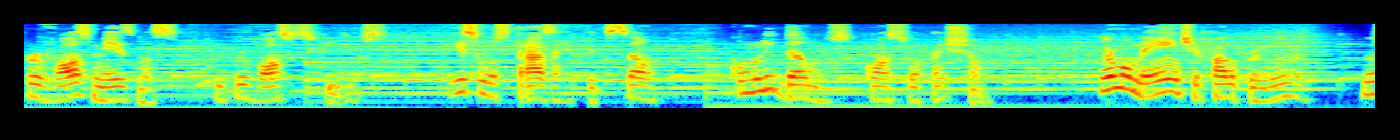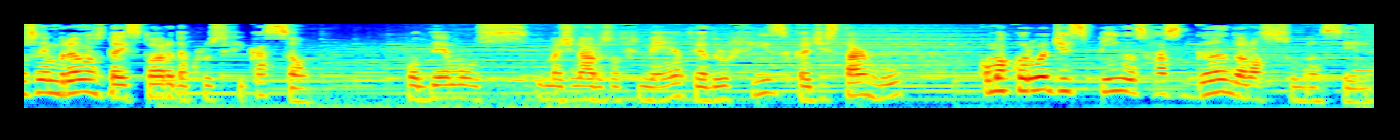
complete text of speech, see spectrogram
por vós mesmas e por vossos filhos. Isso nos traz a reflexão como lidamos com a sua paixão. Normalmente, falo por mim, nos lembramos da história da crucificação. Podemos imaginar o sofrimento e a dor física de estar nu, como a coroa de espinhos rasgando a nossa sobrancelha,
